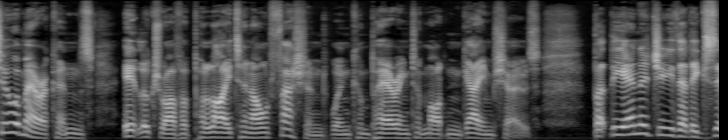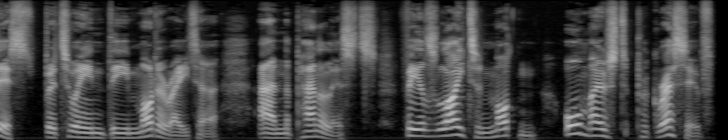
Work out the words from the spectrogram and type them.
to Americans, it looks rather polite and old fashioned when comparing to modern game shows, but the energy that exists between the moderator and the panelists feels light and modern, almost progressive.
